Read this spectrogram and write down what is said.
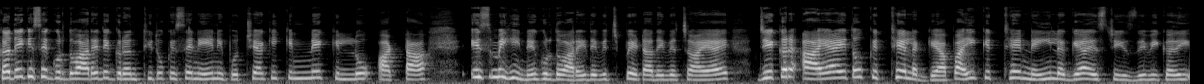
ਕਦੇ ਕਿਸੇ ਗੁਰਦੁਆਰੇ ਦੇ ਗ੍ਰੰਥੀ ਤੋਂ ਕਿਸੇ ਨੇ ਇਹ ਨਹੀਂ ਪੁੱਛਿਆ ਕਿ ਕਿੰਨੇ ਕਿਲੋ ਆਟਾ ਇਸ ਮਹੀਨੇ ਗੁਰਦੁਆਰੇ ਦੇ ਵਿੱਚ, ਭੇਟਾ ਦੇ ਵਿੱਚ ਆਇਆ ਹੈ ਜੇਕਰ ਆਇਆ ਹੈ ਤਾਂ ਉਹ ਕਿੱਥੇ ਲੱਗਿਆ? ਭਾਈ, ਕਿੱਥੇ ਨਹੀਂ ਲੱਗਿਆ ਇਸ ਚੀਜ਼ ਦੀ ਵੀ ਕਦੀ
